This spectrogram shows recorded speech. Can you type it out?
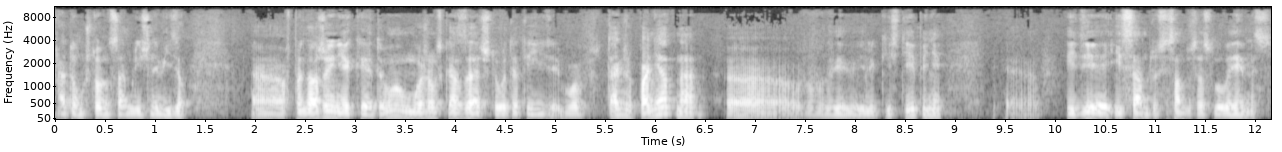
о том, что он сам лично видел. Э, в продолжение к этому мы можем сказать, что вот это также понятно э, в великой степени идея и самтус, и самтус от слова эмис,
